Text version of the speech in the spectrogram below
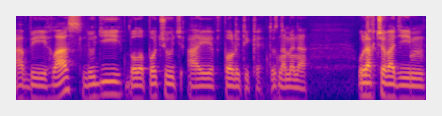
aby hlas ľudí bolo počuť aj v politike. To znamená, uľahčovať im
